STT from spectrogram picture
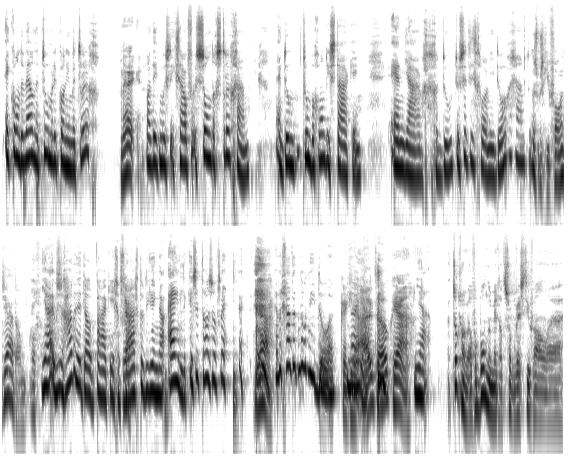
Ik kon er wel naartoe, maar ik kon niet meer terug. nee. Want ik, moest, ik zou zondags teruggaan. En toen, toen begon die staking. En ja, gedoe. Dus het is gewoon niet doorgegaan toen. Dus misschien volgend jaar dan. Of, Ja, ze hadden het al een paar keer gevraagd. Toen ik denk, nou eindelijk is het dan zover. Ja. en dan gaat het nog niet door. Kijk je nou, naar ja. uit ook? Ja. Ja. toch nog wel verbonden met dat Songfestival. eh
